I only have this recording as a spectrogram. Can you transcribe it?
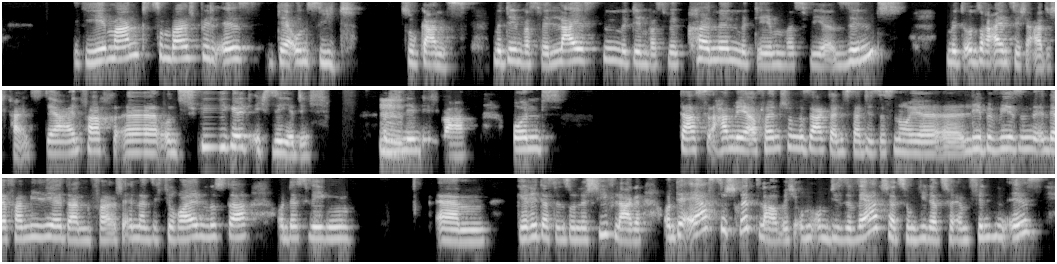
jemand zum Beispiel ist, der uns sieht so ganz. Mit dem, was wir leisten, mit dem, was wir können, mit dem, was wir sind, mit unserer Einzigartigkeit, der einfach äh, uns spiegelt, ich sehe dich und mhm. ich nehme dich wahr. Und das haben wir ja vorhin schon gesagt, dann ist da dieses neue äh, Lebewesen in der Familie, dann verändern sich die Rollenmuster und deswegen ähm, gerät das in so eine Schieflage. Und der erste Schritt, glaube ich, um, um diese Wertschätzung wieder zu empfinden, ist,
